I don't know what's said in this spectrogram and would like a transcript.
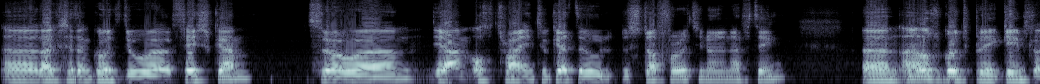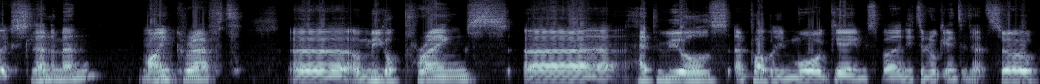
uh, like I said, I'm going to do a face cam. So um, yeah, I'm also trying to get the, the stuff for it, you know, and everything. Um, I'm also going to play games like Slenderman, Minecraft, uh, Omegle Pranks, uh, Happy Wheels, and probably more games, but I need to look into that. So,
